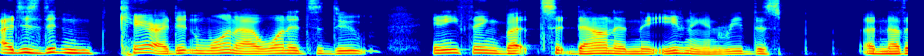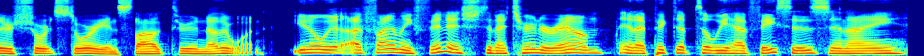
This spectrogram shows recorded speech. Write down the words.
I just didn't care. I didn't want to. I wanted to do anything but sit down in the evening and read this another short story and slog through another one. You know, I finally finished and I turned around and I picked up Till We Have Faces and I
